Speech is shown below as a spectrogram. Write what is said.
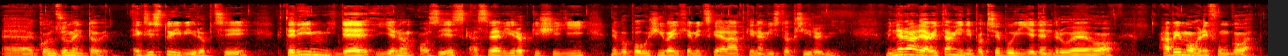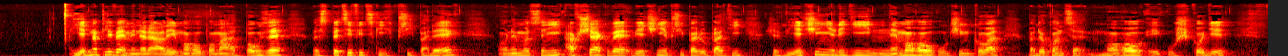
eh, konzumentovi. Existují výrobci, kterým jde jenom o zisk a své výrobky šidí nebo používají chemické látky na místo přírodních. Minerály a vitamíny potřebují jeden druhého, aby mohly fungovat. Jednotlivé minerály mohou pomáhat pouze ve specifických případech onemocnění, avšak ve většině případů platí, že většině lidí nemohou účinkovat, a dokonce mohou i uškodit,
